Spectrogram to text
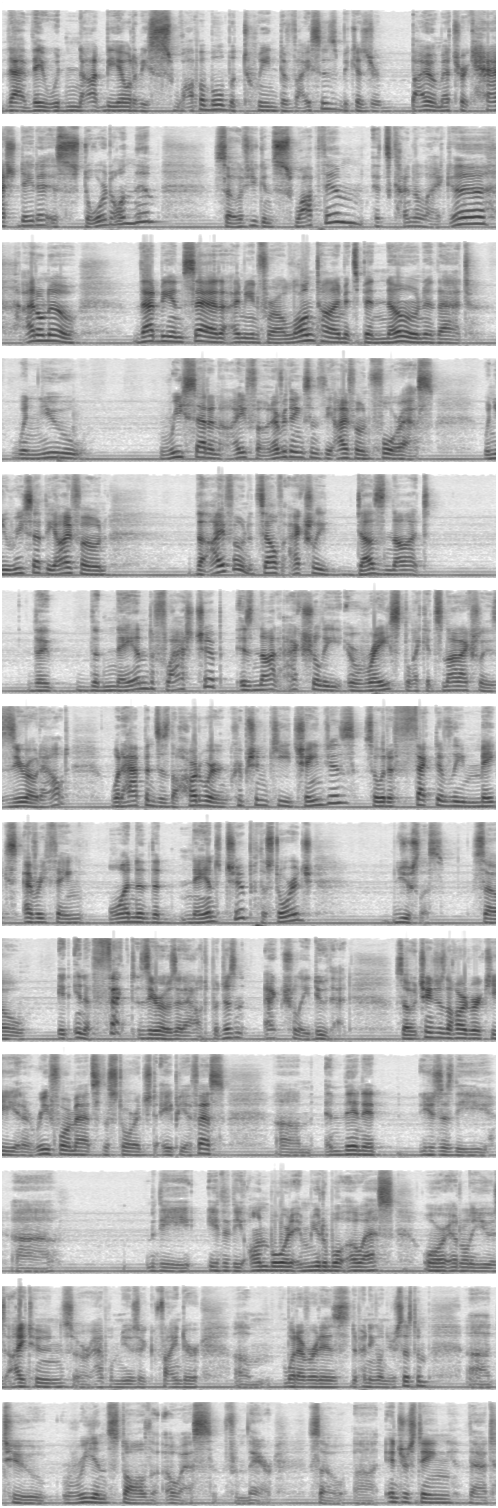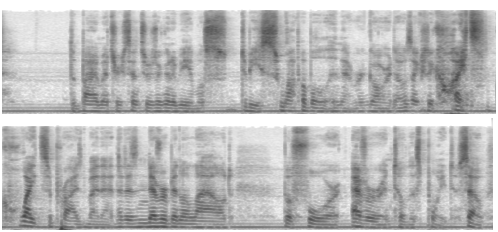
that they would not be able to be swappable between devices because your biometric hash data is stored on them. So if you can swap them, it's kind of like, uh, I don't know. That being said, I mean, for a long time, it's been known that when you reset an iPhone, everything since the iPhone 4S, when you reset the iPhone, the iPhone itself actually does not the the NAND flash chip is not actually erased, like it's not actually zeroed out. What happens is the hardware encryption key changes, so it effectively makes everything on the NAND chip, the storage, useless. So it in effect zeroes it out, but doesn't actually do that. So it changes the hardware key and it reformats the storage to APFS, um, and then it uses the uh, the either the onboard immutable OS or it'll use iTunes or Apple Music Finder, um, whatever it is, depending on your system, uh, to reinstall the OS from there. So uh, interesting that the biometric sensors are going to be able to be swappable in that regard. I was actually quite quite surprised by that. That has never been allowed before ever until this point. So.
